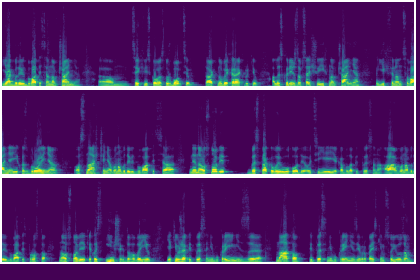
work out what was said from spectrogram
як буде відбуватися навчання ем, цих військовослужбовців, так, нових рекрутів. Але скоріш за все, що їх навчання, їх фінансування, їх озброєння, оснащення, воно буде відбуватися не на основі безпекової угоди, оцієї, яка була підписана, а вона буде відбуватись просто на основі якихось інших договорів, які вже підписані в Україні з НАТО, підписані в Україні з Європейським Союзом.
